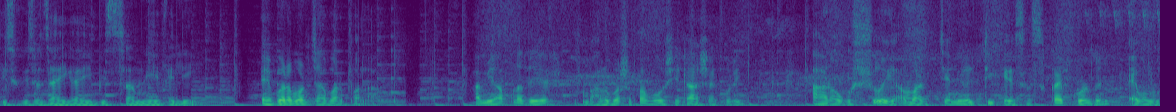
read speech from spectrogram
কিছু কিছু জায়গায় বিশ্রাম নিয়ে ফেলি। এবার আমার যাবার পালা। আমি আপনাদের ভালোবাসা পাবো সেটা আশা করি। আর অবশ্যই আমার চ্যানেলটিকে সাবস্ক্রাইব করবেন এবং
